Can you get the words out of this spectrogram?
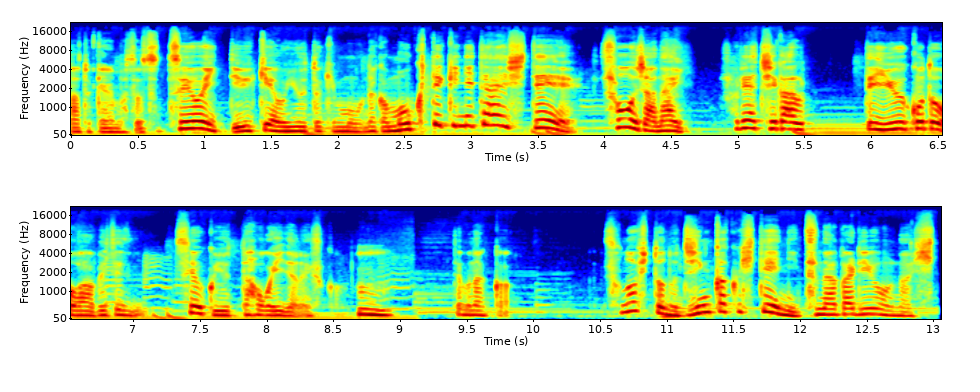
た時あります。強いっていう意見を言う時もなんか目的に対してそうじゃない。それは違うっていうことは別に強く言った方がいいじゃないですか。うん、でもなんかその人の人格否定につながるようなひ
